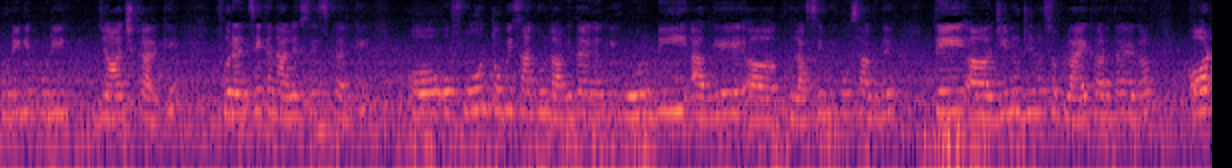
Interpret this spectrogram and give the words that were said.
ਪੂਰੀ ਦੀ ਪੂਰੀ ਜਾਂਚ ਕਰਕੇ ਫੋਰੈਂਸਿਕ ਐਨਾਲਿਸਿਸ ਕਰਕੇ, ਉਹ ਉਹ ਫੋਨ ਤੋਂ ਵੀ ਸਾਨੂੰ ਲੱਗਦਾ ਹੈਗਾ ਕਿ ਹੋਰ ਵੀ ਅੱਗੇ ਖੁਲਾਸੇ ਵੀ ਹੋ ਸਕਦੇ। ਤੇ ਜਿਹਨੂੰ ਜਿਹਨੂੰ ਸਪਲਾਈ ਕਰਦਾ ਹੈਗਾ ਔਰ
